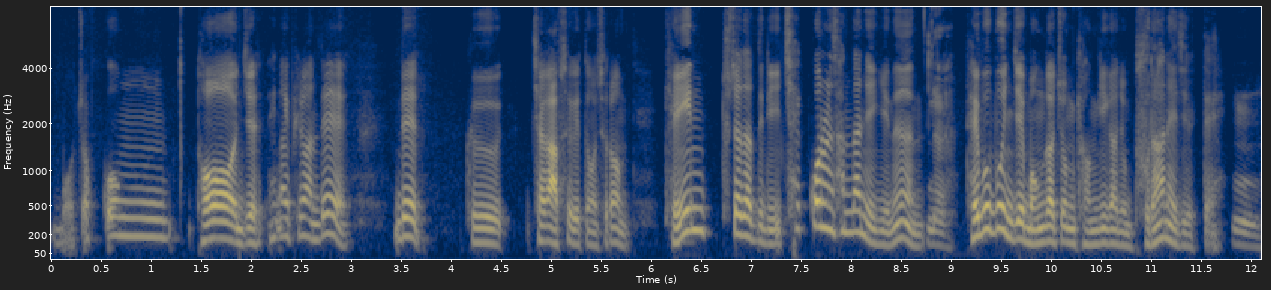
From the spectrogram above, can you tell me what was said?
뭐 조금 더 이제 생각이 필요한데 근데 그 제가 앞서 얘기했던 것처럼 개인 투자자들이 채권을 산다는 얘기는 네. 대부분 이제 뭔가 좀 경기가 좀 불안해질 때 음.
